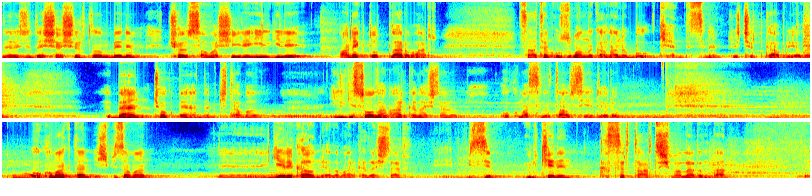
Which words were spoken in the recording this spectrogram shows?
derecede şaşırdığım benim çöl savaşı ile ilgili anekdotlar var. Zaten uzmanlık alanı bu kendisinin, Richard Gabriel'ın. Ben çok beğendim kitabı. E, ilgisi olan arkadaşların okumasını tavsiye ediyorum. Okumaktan hiçbir zaman e, geri kalmayalım arkadaşlar. Bizim ülkenin kısır tartışmalarından, e,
